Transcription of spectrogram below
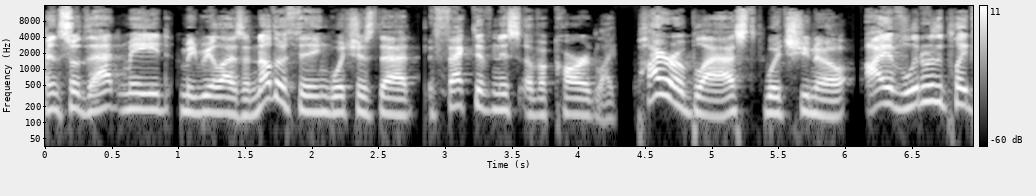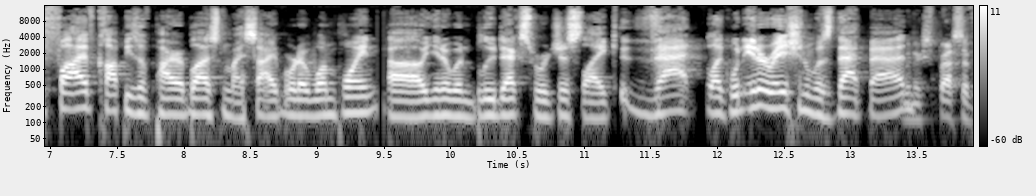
And so that made me realize another thing which is that effectiveness of a card like pyroblast which you know i have literally played five copies of pyroblast in my sideboard at one point uh you know when blue decks were just like that like when iteration was that bad. An expressive.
